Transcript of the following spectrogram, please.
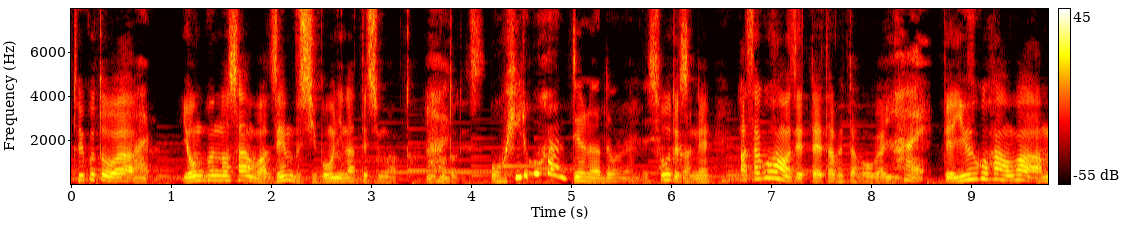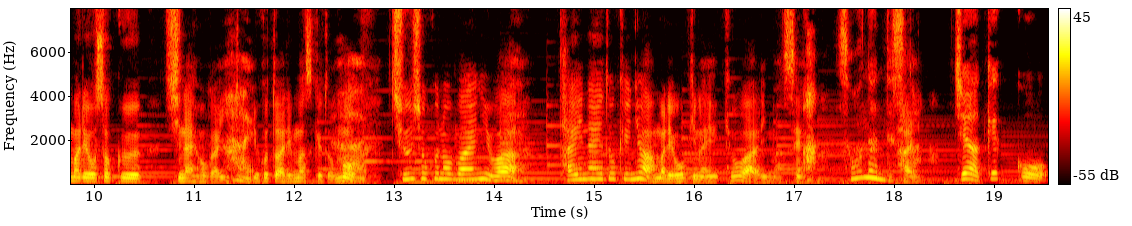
ということは、はい。4分の3は全部脂肪になってしまうということです。お昼ご飯っていうのはどうなんでしょか？そううです。ね。朝ごはんは絶対食べた方がいい。はい。で、夕ご飯はあんまり遅くしない方がいいとはいいうことはありますけども、はい昼食の場合には、体内時計にはあまり大きな影響はありません。あ、そうなんですか。はいじゃあ結構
